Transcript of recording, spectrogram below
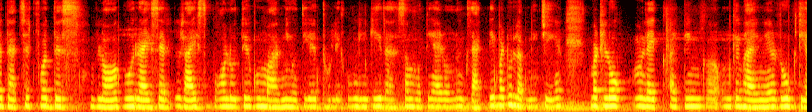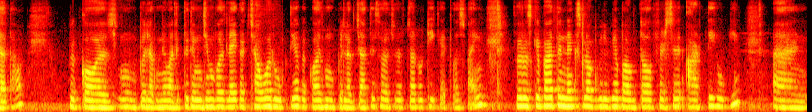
Here that's it for this vlog. वो राइस राइस बॉल होती है, वो मारनी होती है दूल्हे को उनकी रस्म होती है I don't know exactly but वो लगनी चाहिए. बट लोग लाइक आई थिंक उनके भाई ने रोक दिया था बिकॉज़ मुँह पे लगने वाले थे. रिमझिम वॉज़ लाइक अच्छा हुआ, रोक दिया बिकॉज़ मुँह पे लग जाते सो चलो ठीक है इट वॉज़ फाइन फिर उसके बाद next blog will be about the फिर से आरती होगी एंड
